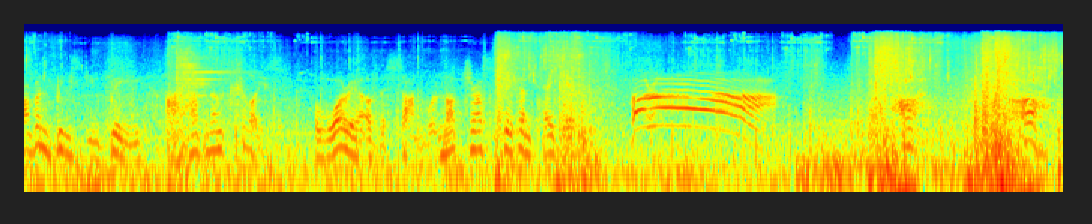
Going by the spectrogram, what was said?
stubborn beast you be, I have no choice. A warrior of the sun will not just sit and take it. Hurrah! Ah! Ah!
